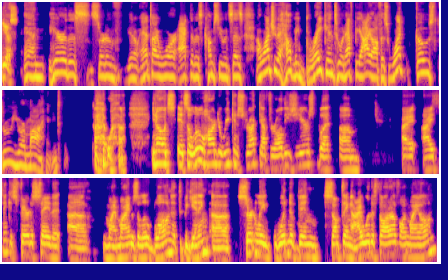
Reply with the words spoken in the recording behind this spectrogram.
Yes. And here, this sort of you know anti-war activist comes to you and says, "I want you to help me break into an FBI office." What goes through your mind? you know, it's it's a little hard to reconstruct after all these years, but um, I I think it's fair to say that uh, my mind was a little blown at the beginning. Uh, certainly wouldn't have been something I would have thought of on my own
